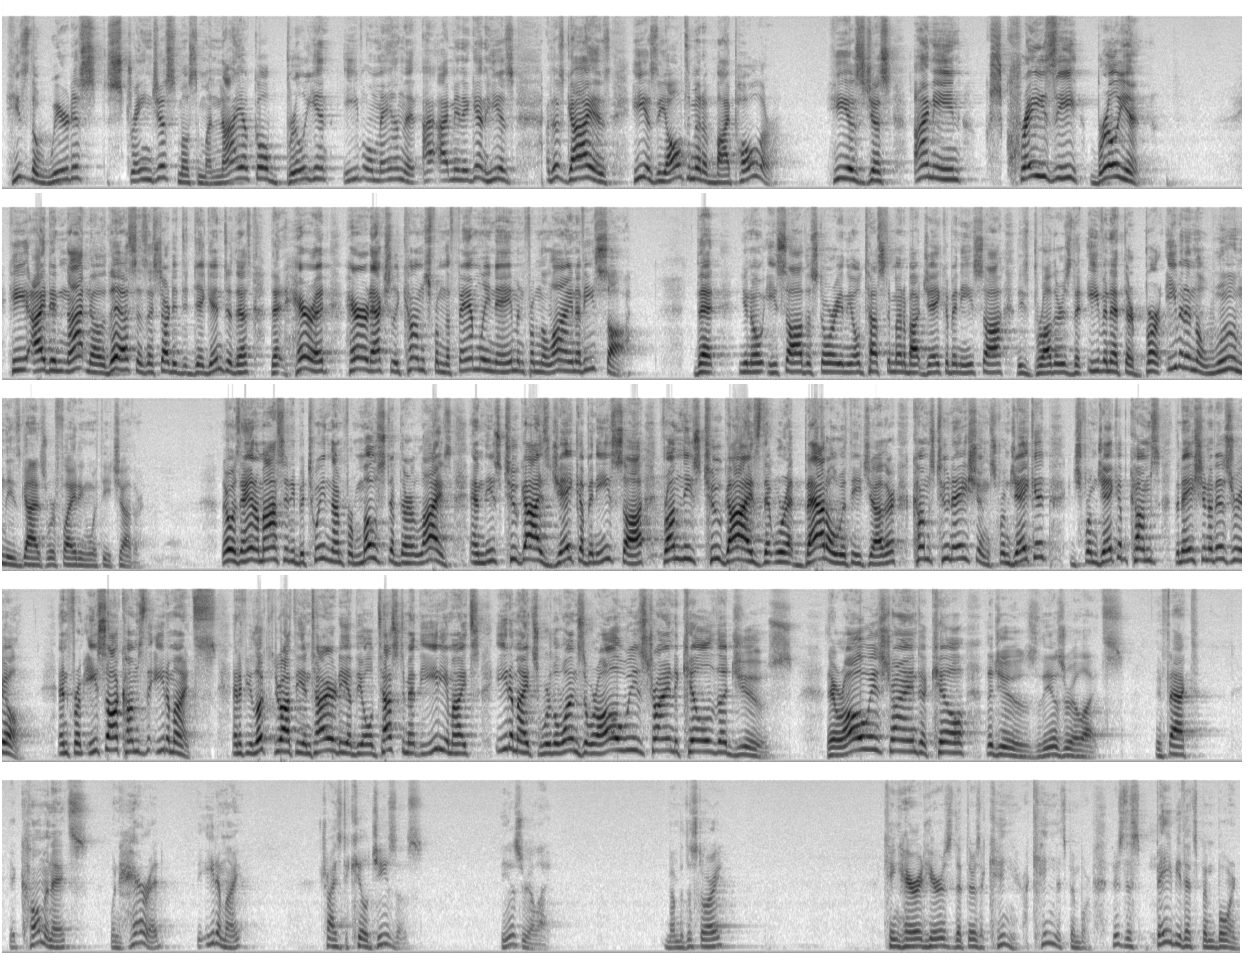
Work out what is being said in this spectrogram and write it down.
he's the weirdest, strangest, most maniacal, brilliant, evil man that, I, I mean, again, he is, this guy is, he is the ultimate of bipolar. He is just, I mean, crazy brilliant. He, I did not know this as I started to dig into this, that Herod, Herod actually comes from the family name and from the line of Esau. That, you know, Esau, the story in the Old Testament about Jacob and Esau, these brothers that even at their birth, even in the womb, these guys were fighting with each other. There was animosity between them for most of their lives. And these two guys, Jacob and Esau, from these two guys that were at battle with each other, comes two nations. From Jacob, from Jacob comes the nation of Israel. And from Esau comes the Edomites. And if you look throughout the entirety of the Old Testament, the Edomites, Edomites were the ones that were always trying to kill the Jews. They were always trying to kill the Jews, the Israelites. In fact, it culminates when Herod, the Edomite, tries to kill Jesus, the Israelite. Remember the story? King Herod hears that there's a king, a king that's been born. There's this baby that's been born.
